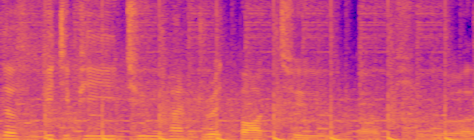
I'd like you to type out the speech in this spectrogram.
end of PTP 200 Part 2. Hope you all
